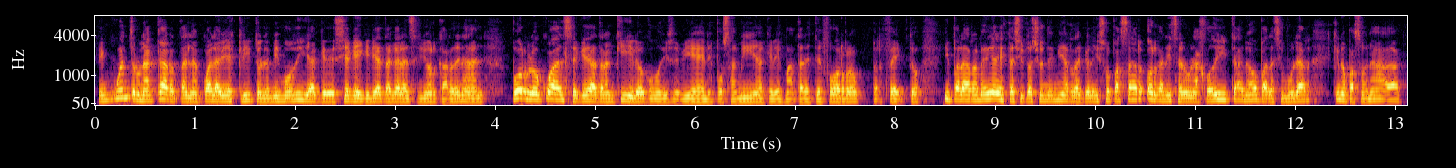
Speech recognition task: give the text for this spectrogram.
encuentra una carta en la cual había escrito en el mismo día que decía que quería atacar al señor cardenal, por lo cual se queda tranquilo, como dice, bien, esposa mía, querés matar a este forro, perfecto, y para remediar esta situación de mierda que le hizo pasar, organizan una jodita, ¿no? Para simular que no pasó nada.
